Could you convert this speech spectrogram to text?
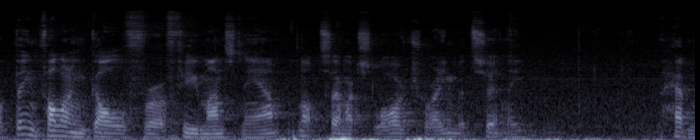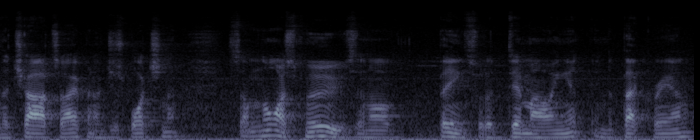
I've been following gold for a few months now, not so much live trading, but certainly having the charts open and just watching it. Some nice moves, and I've been sort of demoing it in the background.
